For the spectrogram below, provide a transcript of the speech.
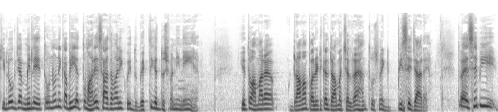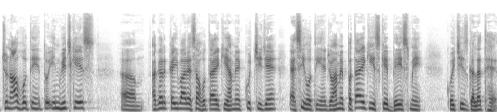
कि लोग जब मिले तो उन्होंने कहा, भैया, तुम्हारे साथ हमारी कोई व्यक्तिगत दुश्मनी नहीं है। ये तो हमारा ड्रामा, पॉलिटिकल ड्रामा चल रहा है, हम तो उसमें पीछे जा रहे हैं। तो ऐसे भी चुनाव होते हैं तो इन विच केस अगर कई बार ऐसा होता है कि हमें कुछ चीज़ें ऐसी होती हैं जो हमें पता है कि इसके बेस में कोई चीज़ गलत है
